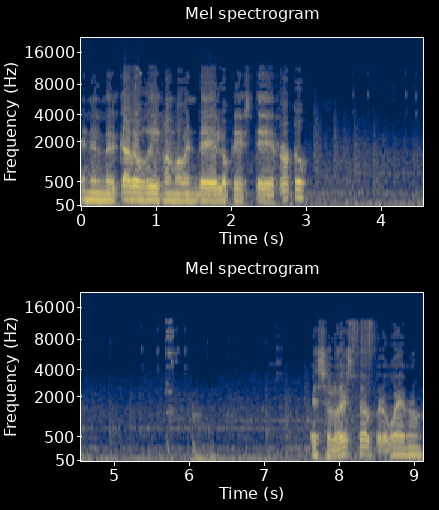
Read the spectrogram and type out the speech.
En el mercado gris vamos a vender lo que esté roto. Es solo esto, pero bueno.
